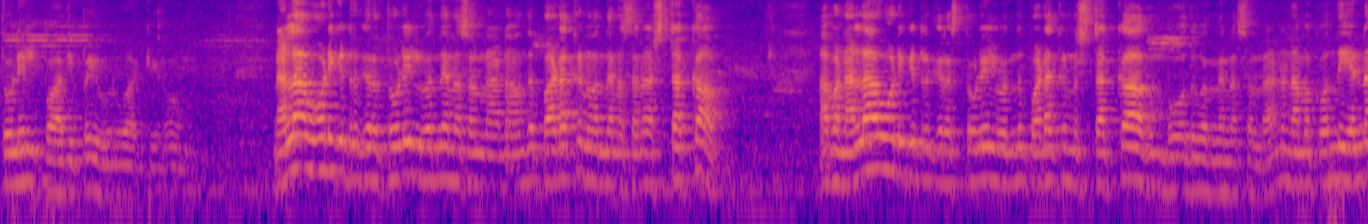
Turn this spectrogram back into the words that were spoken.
தொழில் பாதிப்பை உருவாக்கிடும் நல்லா ஓடிக்கிட்டு இருக்கிற தொழில் வந்து என்ன சொன்னான்னா வந்து படக்குன்னு வந்து என்ன சொன்னால் ஸ்டக் ஆகும். அப்போ நல்லா ஓடிக்கிட்டு இருக்கிற தொழில் வந்து படக்குன்னு ஸ்டக் ஆகும் போது வந்து என்ன சொல்கிறான்னு நமக்கு வந்து என்ன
